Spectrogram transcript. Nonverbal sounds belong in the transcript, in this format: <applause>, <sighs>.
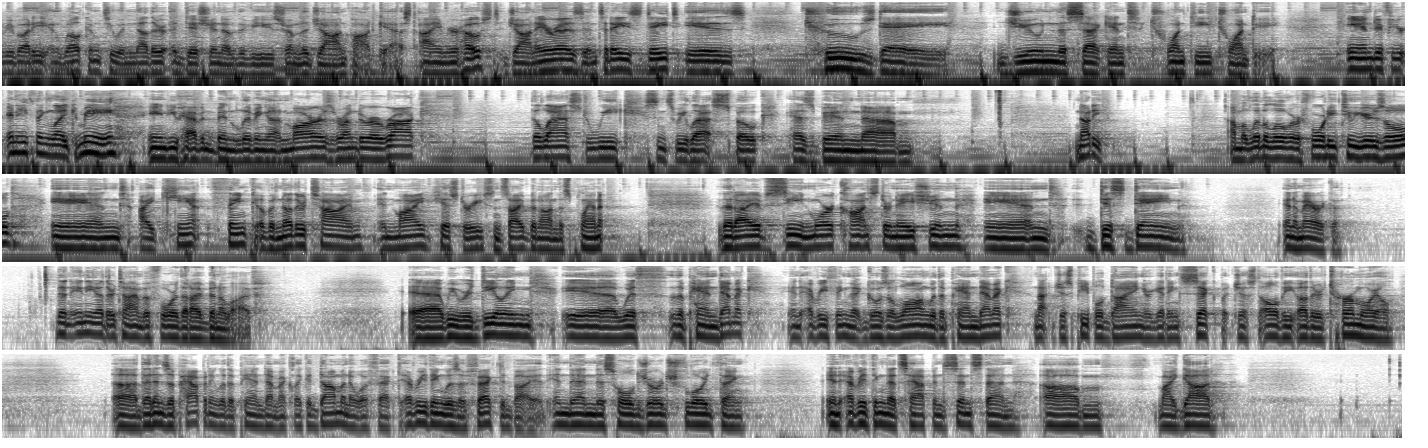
everybody, and welcome to another edition of the Views from the John podcast. I am your host, John Ares, and today's date is Tuesday, June the 2nd, 2020. And if you're anything like me and you haven't been living on Mars or under a rock, the last week since we last spoke has been um, nutty. I'm a little over 42 years old, and I can't think of another time in my history since I've been on this planet that I have seen more consternation and disdain in America than any other time before that I've been alive. Uh, we were dealing uh, with the pandemic and everything that goes along with a pandemic, not just people dying or getting sick, but just all the other turmoil uh, that ends up happening with a pandemic, like a domino effect. Everything was affected by it. And then this whole George Floyd thing and everything that's happened since then. Um, my God.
